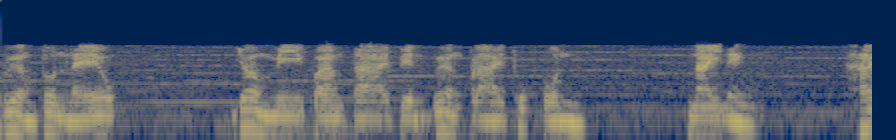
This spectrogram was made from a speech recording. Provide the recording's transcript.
เบื้องต้นแล้ว ย่อมมีความตายเป็นเบื้องปลายทุกคน ในหนึ่ง ให้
